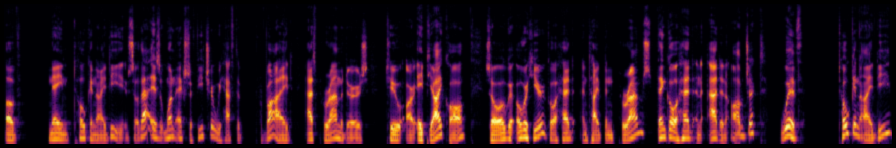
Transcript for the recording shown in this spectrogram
of name token ID. So that is one extra feature we have to provide as parameters to our API call. So over here, go ahead and type in params, then go ahead and add an object with token ID,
